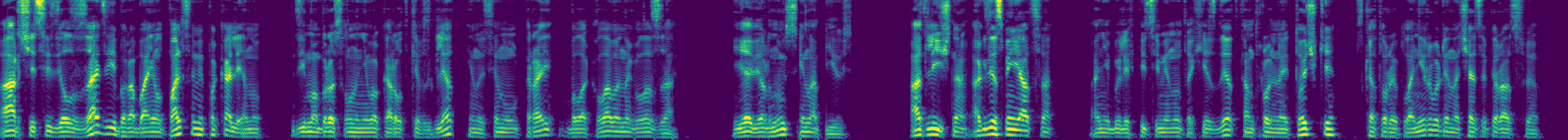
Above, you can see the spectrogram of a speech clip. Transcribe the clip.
Арчи сидел сзади и барабанил пальцами по колену. Дима бросил на него короткий взгляд и натянул край балаклавы на глаза. «Я вернусь и напьюсь». «Отлично, а где смеяться?» Они были в пяти минутах езды от контрольной точки, с которой планировали начать операцию.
